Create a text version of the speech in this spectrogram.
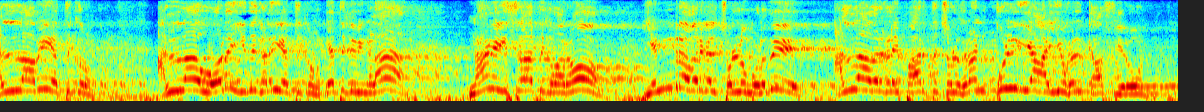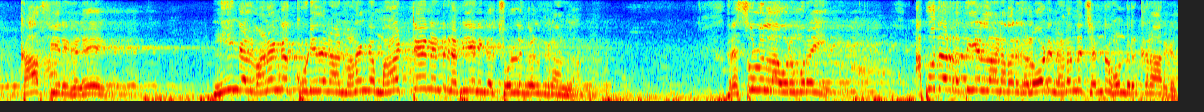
அல்லாவையும் ஏற்றுக்கிறோம் அல்லாவோட இதுகளை ஏற்றுக்கணும் ஏற்றுக்குவீங்களா நாங்கள் இஸ்லாத்துக்கு வரோம் என்று அவர்கள் சொல்லும் பொழுது அல்லாஹ் அவர்களை பார்த்து சொல்லுகிறான் குல் யா ஐயுகள் காஃபிரோன். காஃபீர்களே நீங்கள் வணங்கக்கூடியதை நான் வணங்க மாட்டேன் என்று நபியை நீங்கள் சொல்லுங்கள்ங்கிறான்லாம். ரசூலுல்லா ஒரு முறை அபுதர் ரதியல்லானவர்களோடு நடந்து சென்று கொண்டிருக்கிறார்கள்.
